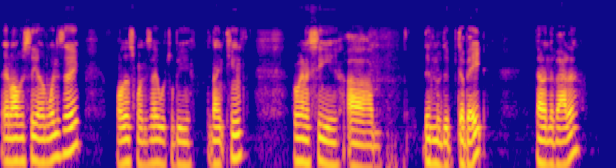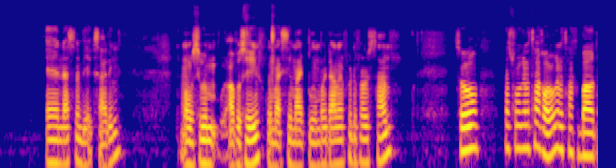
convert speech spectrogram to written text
and obviously on Wednesday, well this Wednesday, which will be the 19th, we're to see, um, the debate down in Nevada and that's gonna be exciting. Obviously, we, obviously, we might see Mike Bloomberg down there for the first time. So that's what we're gonna talk about. We're gonna talk about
